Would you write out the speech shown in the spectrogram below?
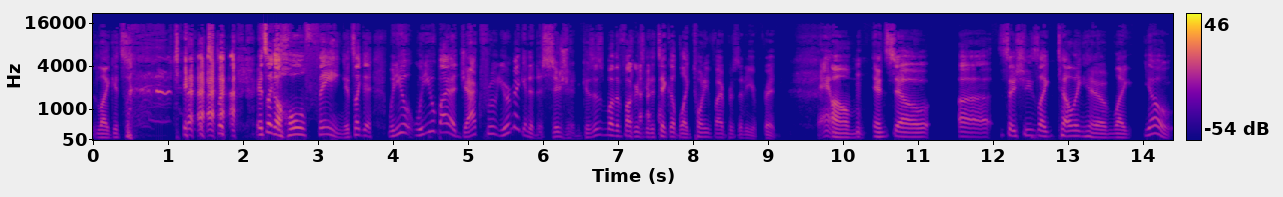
like it's. it's, like, it's like a whole thing. It's like a, when you when you buy a jackfruit, you're making a decision because this motherfucker's going to take up like twenty five percent of your fridge. Damn. Um, and so, uh, so she's like telling him, like, "Yo,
